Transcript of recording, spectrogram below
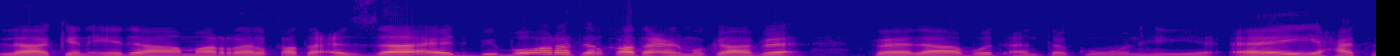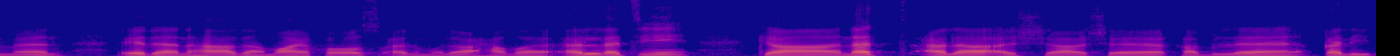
لكن إذا مر القطع الزائد ببؤرة القطع المكافئ فلا بد أن تكون هي أي حتما. إذا هذا ما يخص الملاحظة التي كانت على الشاشة قبل قليل.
